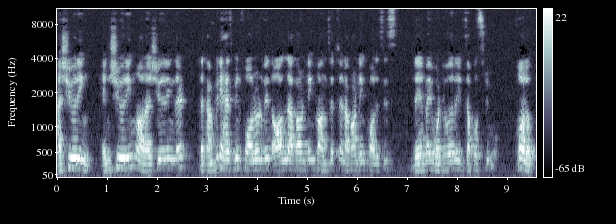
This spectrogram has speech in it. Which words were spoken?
assuring, ensuring or assuring that the company has been followed with all the accounting concepts and accounting policies thereby whatever it's supposed to follow.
